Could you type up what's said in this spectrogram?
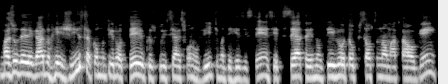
mas o delegado registra como tiroteio, que os policiais foram vítimas de resistência, etc., e não teve outra opção senão matar alguém,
